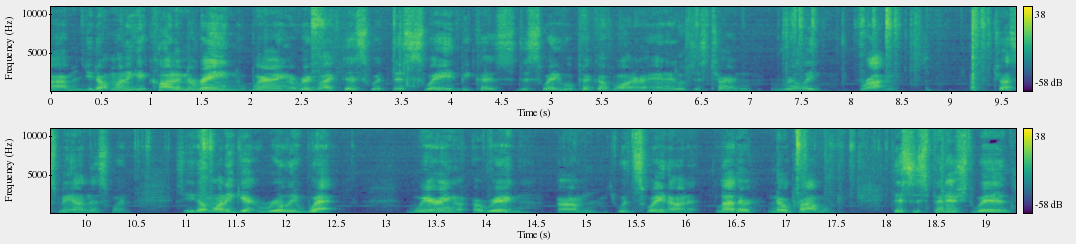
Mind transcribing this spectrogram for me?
Um, you don't want to get caught in the rain wearing a rig like this with this suede because this suede will pick up water and it'll just turn really rotten. Trust me on this one. So you don't want to get really wet wearing a rig um, with suede on it. Leather, no problem. This is finished with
